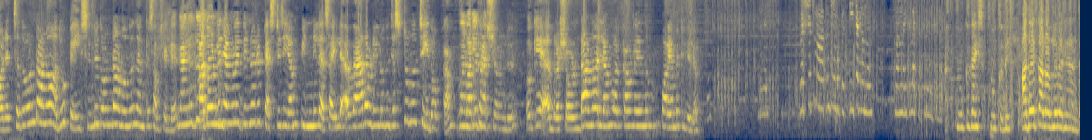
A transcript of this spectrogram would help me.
ഉരച്ചത് കൊണ്ടാണോ അതോ പേസ്റ്റിന്റെ ഇതുകൊണ്ടാണോ എന്ന് ഞങ്ങൾക്ക് സംശയമുണ്ട്. ഞങ്ങൾക്ക് അതുകൊണ്ട് ഞങ്ങൾ ഇതിനൊരു ടെസ്റ്റ് ചെയ്യാം. പിന്നിൽ സൈഡിൽ വേറെ എവിടെയെങ്കിലും ഒന്ന് ജസ്റ്റ് ഒന്ന് ചെയ്ത് നോക്കാം. ബ്രഷ് ഉണ്ട് ഓക്കെ ബ്രഷ് കൊണ്ടാണോ എല്ലാം വർക്ക് ആവണതെന്നും പറയാൻ പറ്റില്ലല്ലോ. നോക്ക് ഗൈസ് നോക്കത് അതേ കളറിൽ തന്നെ കണ്ട?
